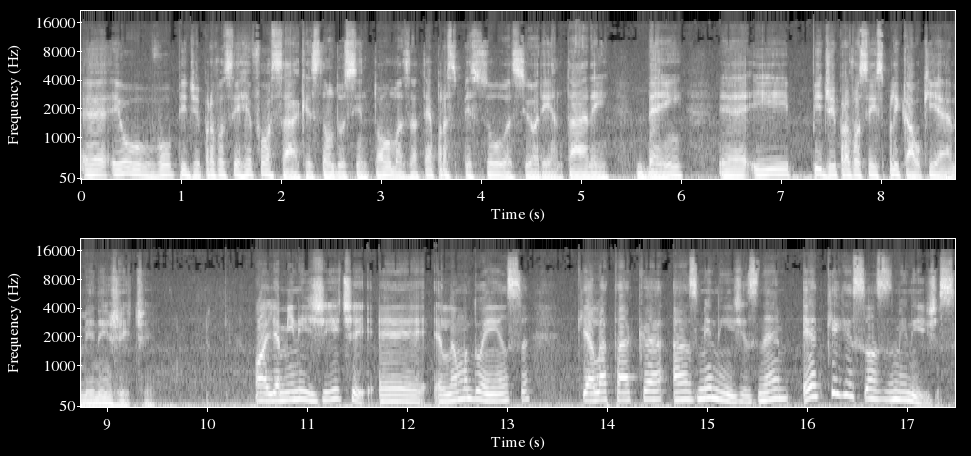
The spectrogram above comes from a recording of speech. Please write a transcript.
é, eu vou pedir para você reforçar a questão dos sintomas, até para as pessoas se orientarem bem, é, e pedir para você explicar o que é a meningite. Olha, a meningite é, ela é uma doença que ela ataca as meninges, né? E o que, que são as meninges?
